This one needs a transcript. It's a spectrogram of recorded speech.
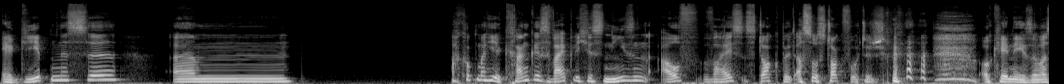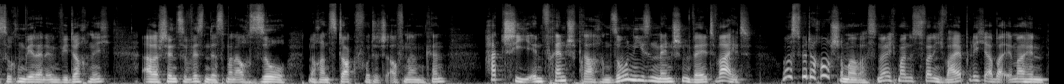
Ergebnisse. Ähm, Ach, guck mal hier, krankes weibliches Niesen auf weiß Stockbild. Ach so, Stock-Footage. okay, nee, sowas suchen wir dann irgendwie doch nicht. Aber schön zu wissen, dass man auch so noch an Stock-Footage aufnahmen kann. Hachi in Fremdsprachen, so niesen Menschen weltweit. Das wird doch auch schon mal was, ne? Ich meine, ist zwar nicht weiblich, aber immerhin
